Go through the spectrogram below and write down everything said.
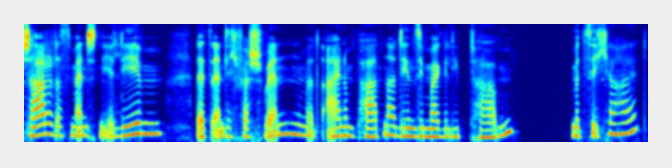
schade, dass Menschen ihr Leben letztendlich verschwenden mit einem Partner, den sie mal geliebt haben. Mit Sicherheit.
